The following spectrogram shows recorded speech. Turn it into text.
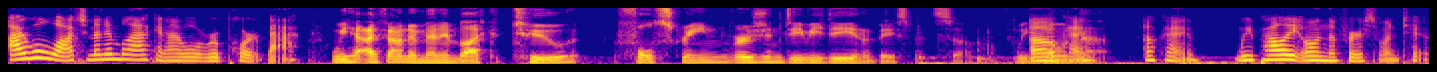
I will watch Men in Black and I will report back. We ha- I found a Men in Black two full screen version DVD in the basement, so we Oh, own okay. that. Okay. We probably own the first one too.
